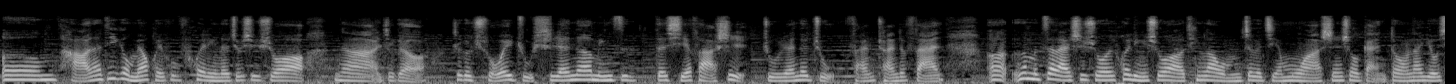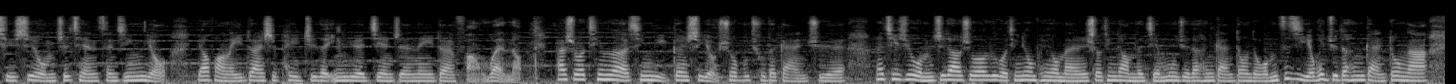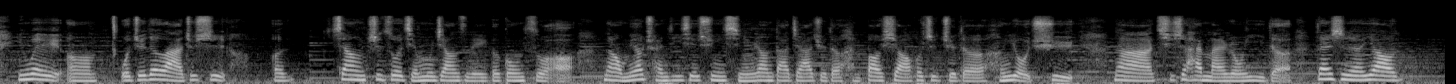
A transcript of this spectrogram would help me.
嗯，好，那第一个我们要回复慧玲的就是说，那这个。这个所谓主持人呢，名字的写法是主人的主，帆船的帆。呃，那么再来是说，慧玲说啊，听了我们这个节目啊，深受感动。那尤其是我们之前曾经有邀访了一段是佩芝的音乐见证那一段访问呢，她说听了心里更是有说不出的感觉。那其实我们知道说，如果听众朋友们收听到我们的节目觉得很感动的，我们自己也会觉得很感动啊。因为嗯、我觉得啦，就是呃。像制作节目这样子的一个工作啊，那我们要传递一些讯息，让大家觉得很爆笑，或是觉得很有趣，那其实还蛮容易的。但是呢，要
